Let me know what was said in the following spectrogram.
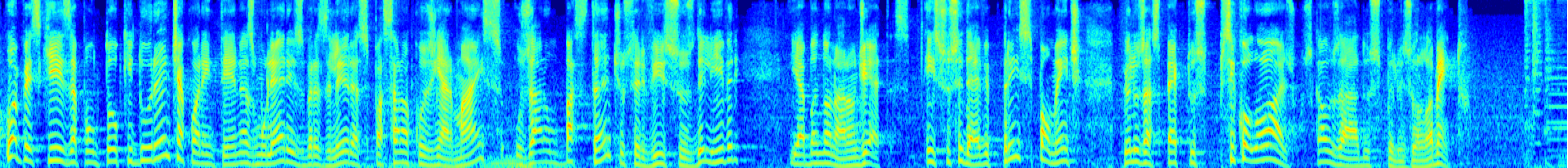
Uma pesquisa apontou que durante a quarentena as mulheres brasileiras passaram a cozinhar mais, usaram bastante os serviços delivery e abandonaram dietas. Isso se deve principalmente pelos aspectos psicológicos causados pelo isolamento.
